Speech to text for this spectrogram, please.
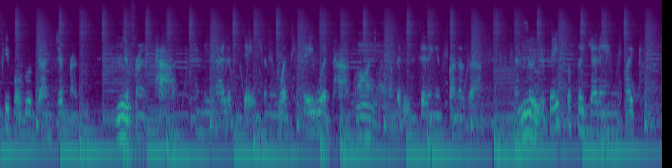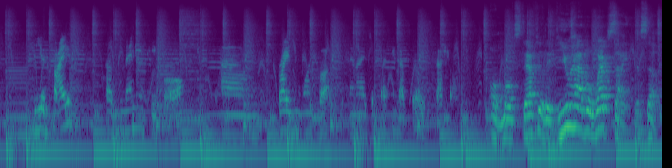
people who have done different Beautiful. different paths in the United States and what they would pass on to somebody sitting in front of them. And Beautiful. so you're basically getting like the advice of many people um, writing one book. And I just I think that's really special. Oh, most definitely. Do you have a website yourself?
